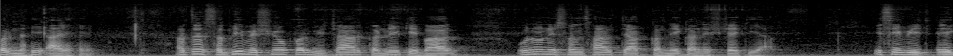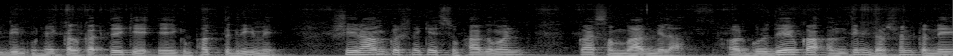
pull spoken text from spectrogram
पर नहीं आए हैं। अतः सभी विषयों पर विचार करने के बाद उन्होंने संसार त्याग करने का निश्चय किया। इसी बीच एक दिन उन्हें कलकत्ते के एक भक्त गृह में श्री रामकृष्ण के शुभागमन का संवाद मिला और गुरुदेव का अंतिम दर्शन करने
